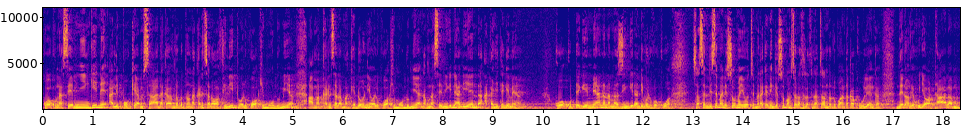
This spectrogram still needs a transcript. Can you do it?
kwa hiyo kuna sehemu nyingine alipokea msaada kama ambavyo tunaona kanisa la wafilipi walikuwa wakimhudumia ama kanisa la makedonia walikuwa wakimhudumia na kuna sehemu nyingine alienda akajitegemea kwao kutegemeana na mazingira ndivyo livyokuwa sasa nilisema nisome yote maanake ningesoma mstari wa 35 ndo nilikuwa nataka kuulenga. Then wangekuja wataalam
